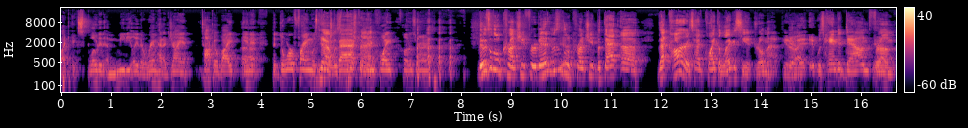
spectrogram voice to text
like exploded immediately. The rim had a giant taco bite in Uh-huh. it. The door frame was Yeah, pushed was back, pushed but back. didn't quite close right. It was a little crunchy for a bit. It was a Yeah. little crunchy, but that uh, that car has had quite the legacy at Drill Map. You know, Yeah. it, it was handed down from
